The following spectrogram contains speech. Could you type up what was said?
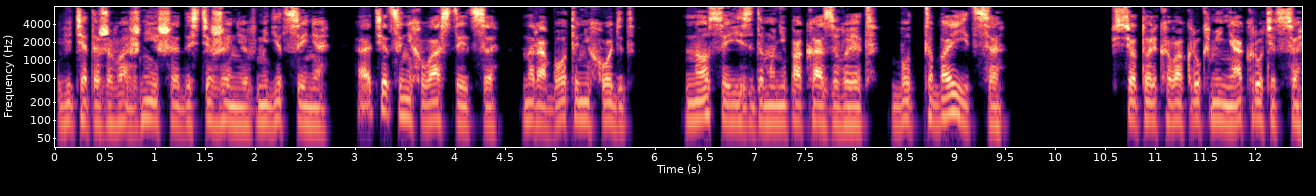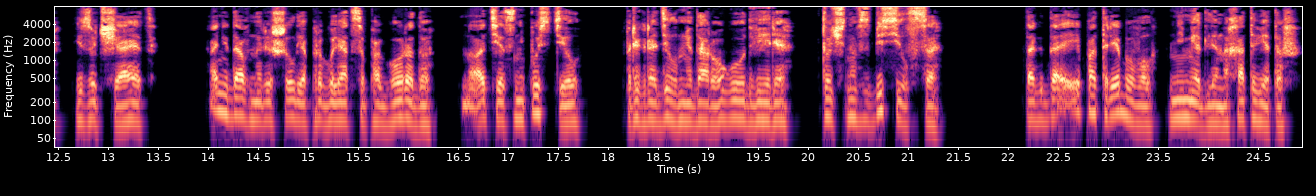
Ведь это же важнейшее достижение в медицине. Отец и не хвастается, на работу не ходит, носа из дому не показывает, будто боится. Все только вокруг меня крутится, изучает. А недавно решил я прогуляться по городу, но отец не пустил. Преградил мне дорогу у двери, точно взбесился. Тогда и потребовал немедленных ответов.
